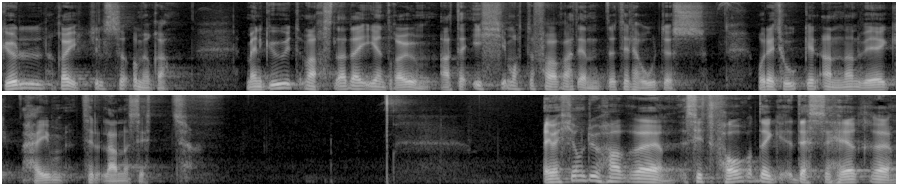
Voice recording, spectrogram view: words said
gull, røykelse og myrra. Men Gud varsla dem i en drøm at de ikke måtte fare tilbake til Herodes, og de tok en annen vei hjem til landet sitt. Jeg vet ikke om du har eh, sett for deg disse her eh,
